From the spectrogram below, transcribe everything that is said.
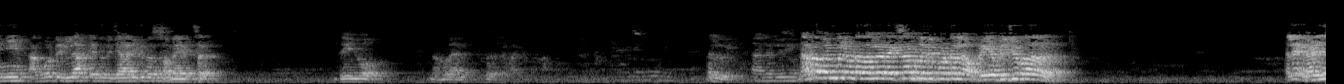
ഇനി അങ്ങോട്ടില്ല എന്ന് വിചാരിക്കുന്ന സമയത്ത് ദൈവം നമ്മളെ അത്ഭുതകരമായിട്ട്. നമ്മുടെ മുൻപിൽ ഇവിടെ നല്ലൊരു എക്സാമ്പിൾ ഇരിപ്പുണ്ടല്ലോ. പ്രിയ ബിജു ബ്രദർ അല്ലെ? കഴിഞ്ഞ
